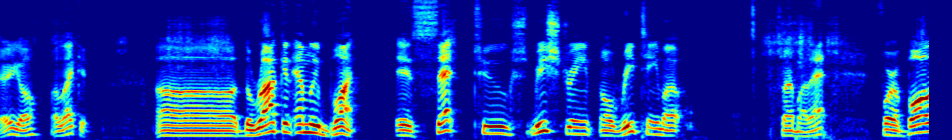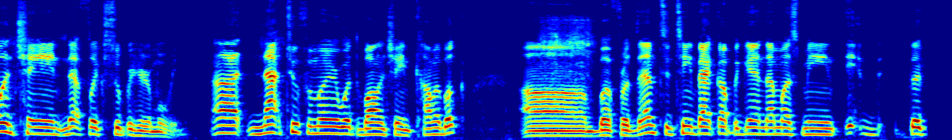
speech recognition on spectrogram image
There you go. I like it. Uh, The Rock and Emily Blunt is set to restream or reteam up Sorry about that. For a ball and chain Netflix superhero movie. Uh, not too familiar with the ball and chain comic book. Um, but for them to team back up again, that must mean it, the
